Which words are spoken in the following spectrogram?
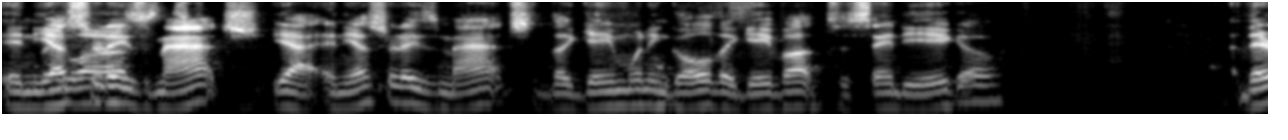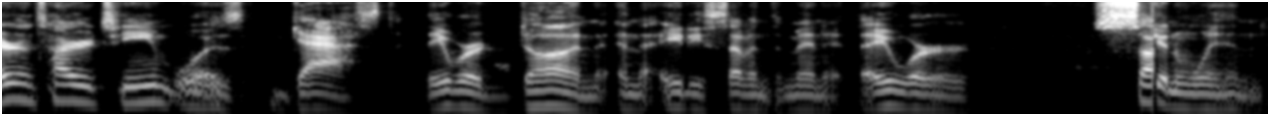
in they yesterday's lost. match, yeah, in yesterday's match, the game-winning goal they gave up to San Diego, their entire team was gassed. They were done in the 87th minute. They were sucking wind,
